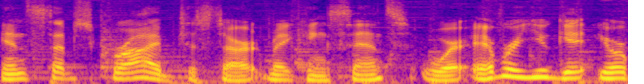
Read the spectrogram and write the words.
and subscribe to Start Making Sense wherever you get your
